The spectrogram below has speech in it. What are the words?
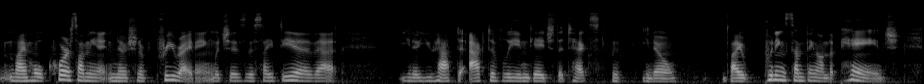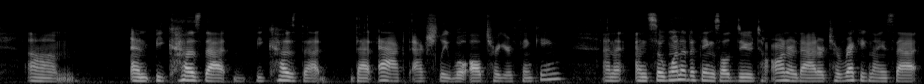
my whole course on the notion of pre-writing, which is this idea that you know you have to actively engage the text with you know by putting something on the page, um, and because that because that that act actually will alter your thinking. And, and so one of the things I'll do to honor that or to recognize that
